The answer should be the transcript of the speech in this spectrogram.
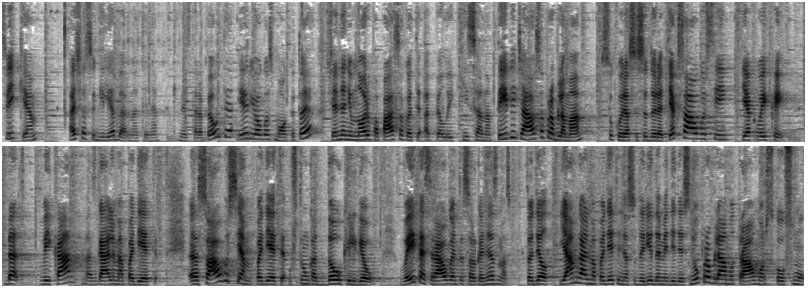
Sveiki, aš esu Gilė Bernatinė, kinesterapeutė ir jogos mokytoja. Šiandien jums noriu papasakoti apie laikyseną. Tai didžiausia problema, su kuria susiduria tiek suaugusiai, tiek vaikai. Bet vaikam mes galime padėti. E, suaugusiems padėti užtrunka daug ilgiau. Vaikas yra augantis organizmas, todėl jam galime padėti nesudarydami didesnių problemų, traumų ar skausmų.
